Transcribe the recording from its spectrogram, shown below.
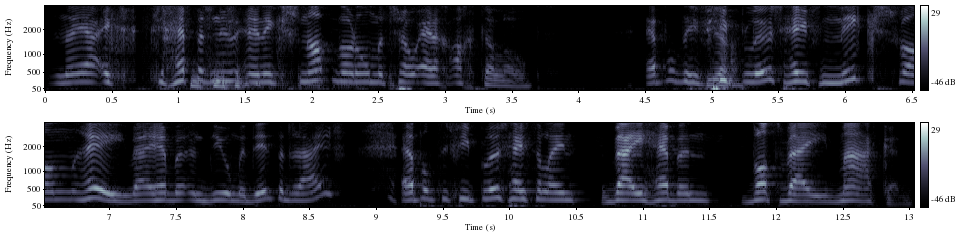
nou ja, ik heb het nu en ik snap waarom het zo erg achterloopt. Apple TV Ja. Plus heeft niks van, hey, wij hebben een deal met dit bedrijf. Apple TV Plus heeft alleen, wij hebben wat wij maken.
